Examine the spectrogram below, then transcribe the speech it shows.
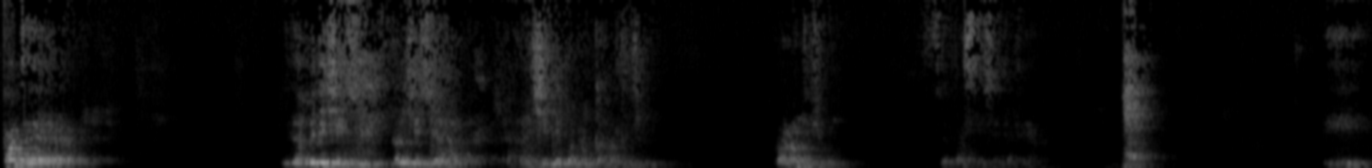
quand euh, il a amené Jésus, quand Jésus a, a gêné pendant 40 jours, 40 jours, c'est passé cette affaire. Et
